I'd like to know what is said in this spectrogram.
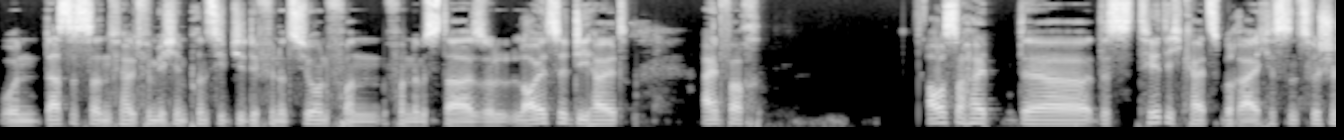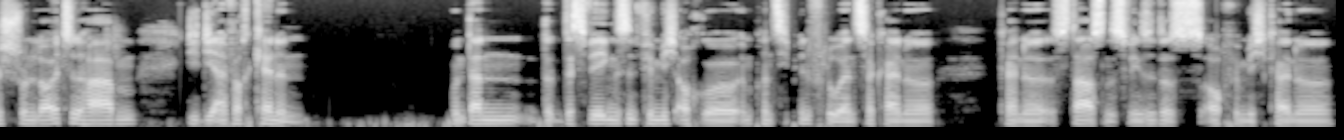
Und das ist dann halt für mich im Prinzip die Definition von, von einem Star. Also Leute, die halt einfach außerhalb der, des Tätigkeitsbereiches inzwischen schon Leute haben, die die einfach kennen. Und dann, deswegen sind für mich auch äh, im Prinzip Influencer keine, keine Stars. Und deswegen sind das auch für mich keine,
